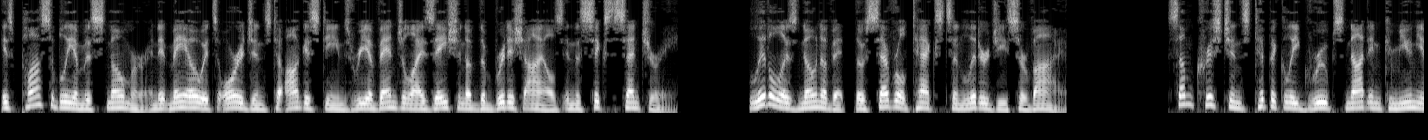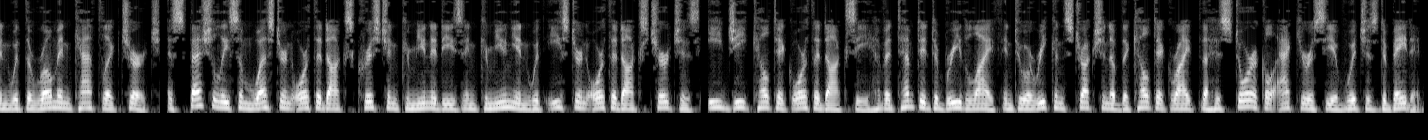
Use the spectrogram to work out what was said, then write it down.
is possibly a misnomer and it may owe its origins to Augustine's re-evangelization of the British Isles in the 6th century. Little is known of it, though several texts and liturgies survive. Some Christians typically groups not in communion with the Roman Catholic Church, especially some Western Orthodox Christian communities in communion with Eastern Orthodox churches, e.g. Celtic Orthodoxy have attempted to breathe life into a reconstruction of the Celtic rite the historical accuracy of which is debated.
